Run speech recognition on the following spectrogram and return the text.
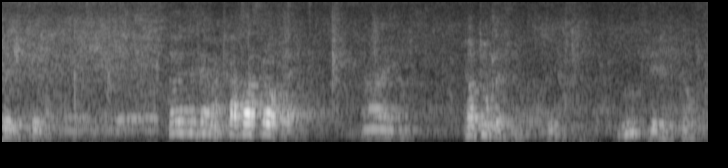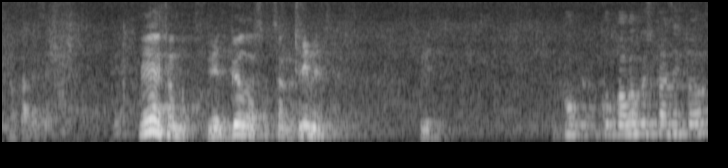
Види, види. Тоа ќе се катастрофа. е. Ај, до ту беше. Види, до, до каде беше. Не, тамо. Види, било со црно. Три метра. Види. Кога го испразни тоа?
